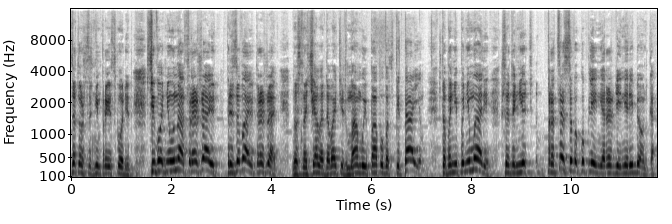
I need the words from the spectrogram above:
за то, что с ним происходит. Сегодня у нас рожают, призывают рожать, но сначала давайте же маму и папу воспитаем, чтобы они понимали, что это не процесс совокупления рождения ребенка,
